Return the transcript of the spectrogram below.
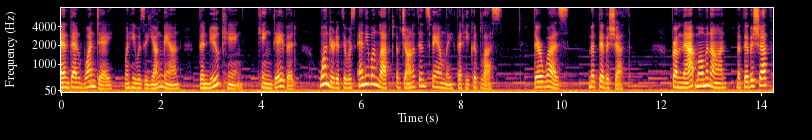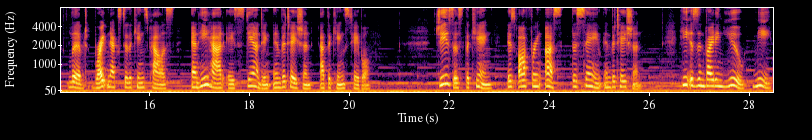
And then one day, when he was a young man, the new king, King David, wondered if there was anyone left of Jonathan's family that he could bless. There was Mephibosheth. From that moment on, Mephibosheth lived right next to the king's palace, and he had a standing invitation at the king's table. Jesus, the King, is offering us the same invitation. He is inviting you, me,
